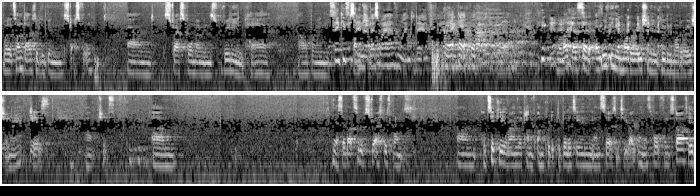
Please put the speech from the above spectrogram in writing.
Well, it's undoubtedly been stressful, and stress hormones really impair our brains. Thank you for saying that. That's why I have wine today. Well, like I said, everything in moderation, including moderation, right? Cheers. Oh, cheers. Um, yeah, so that sort of stress response, um, particularly around the kind of unpredictability and the uncertainty, right? When this whole thing started,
